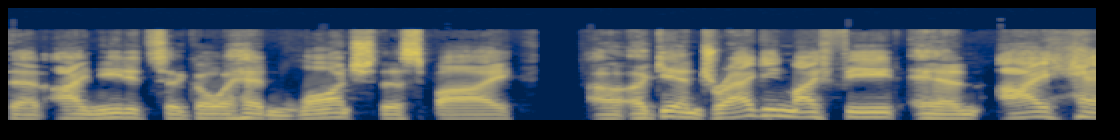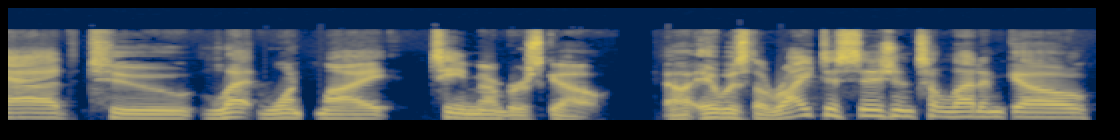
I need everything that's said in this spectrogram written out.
that I needed to go ahead and launch this by. Uh, again, dragging my feet, and I had to let one of my team members go. Uh, it was the right decision to let him go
